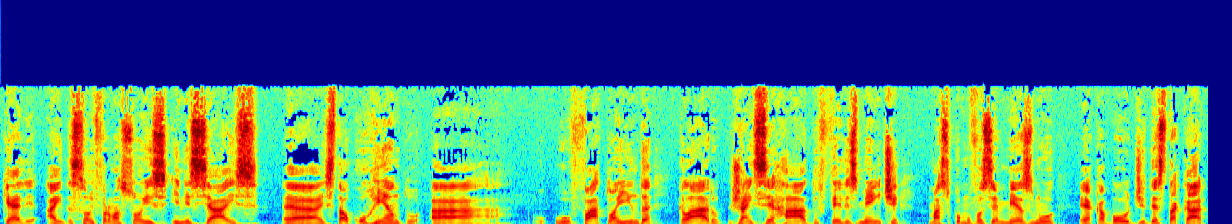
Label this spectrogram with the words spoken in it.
Kelly, ainda são informações iniciais, é, está ocorrendo a, o, o fato ainda, claro, já encerrado, felizmente, mas como você mesmo eh, acabou de destacar,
